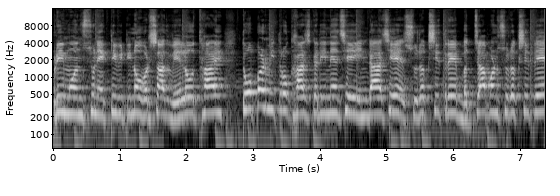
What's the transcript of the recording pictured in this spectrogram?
પ્રી મોન્સૂન એક્ટિવિટીનો વરસાદ વહેલો થાય. તો પણ મિત્રો ખાસ કરીને છે ઈંડા છે, સુરક્ષિત રહે બચ્ચા પણ સુરક્ષિત રહે.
